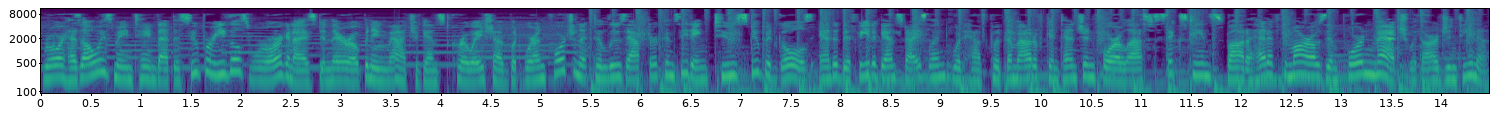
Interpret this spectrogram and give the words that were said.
Rohr has always maintained that the Super Eagles were organized in their opening match against Croatia but were unfortunate to lose after conceding two stupid goals, and a defeat against Iceland would have put them out of contention for a last 16 spot ahead of tomorrow's important match with Argentina.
